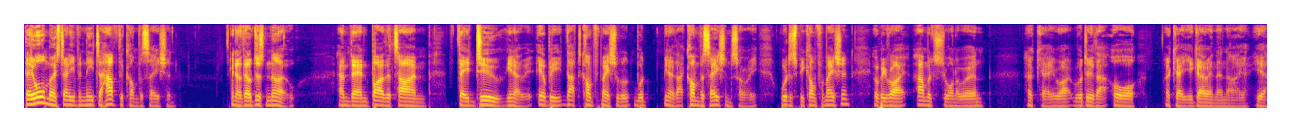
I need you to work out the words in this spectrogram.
They almost don't even need to have the conversation. You know, they'll just know, and then by the time they do, you know, it'll be that confirmation would, would you know, that conversation, sorry, would just be confirmation. It'll be right. How much do you want to earn? Okay, right, we'll do that. Or okay, you go in then, are you? Yeah,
